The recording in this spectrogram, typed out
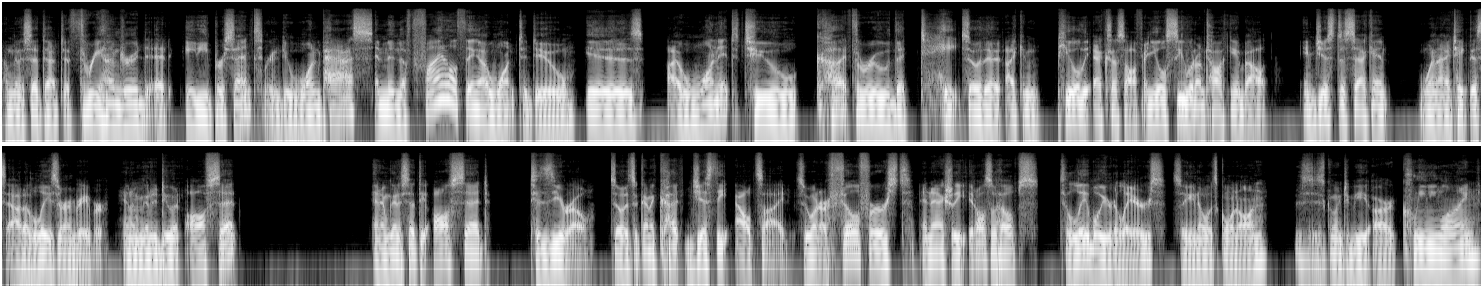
I'm going to set that to 300 at 80%. We're going to do one pass. And then the final thing I want to do is I want it to cut through the tape so that I can peel the excess off. And you'll see what I'm talking about in just a second when I take this out of the laser engraver. And I'm going to do an offset. And I'm going to set the offset to zero. So it's going to cut just the outside. So we want our fill first. And actually, it also helps to label your layers so you know what's going on. This is going to be our cleaning line.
